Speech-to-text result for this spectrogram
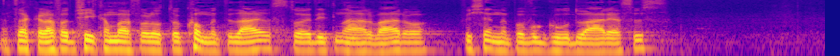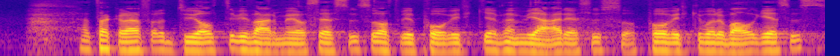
Jeg takker deg for at vi kan bare få lov til å komme til deg og stå i ditt nærvær og få kjenne på hvor god du er, Jesus. Jeg takker deg for at du alltid vil være med oss, Jesus, og alltid vil påvirke hvem vi er, Jesus, og påvirke våre valg, Jesus.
